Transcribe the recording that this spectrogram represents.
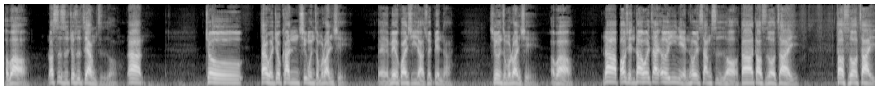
好不好？那事实就是这样子哦。那就待会就看新闻怎么乱写，哎，没有关系啦，随便啦，新闻怎么乱写。好不好？那保险套会在二一年会上市哦，大家到时候再，到时候再，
